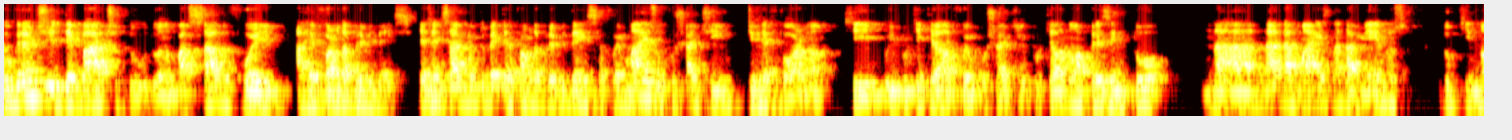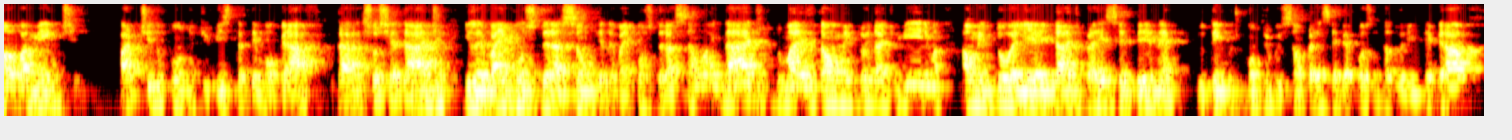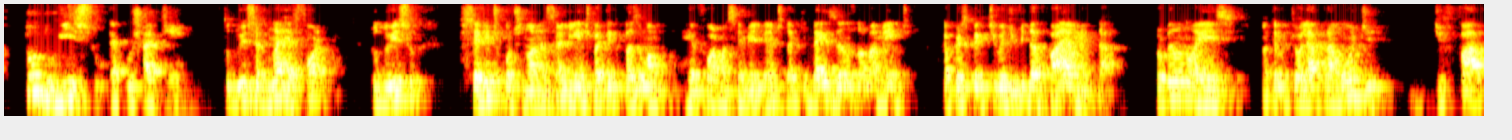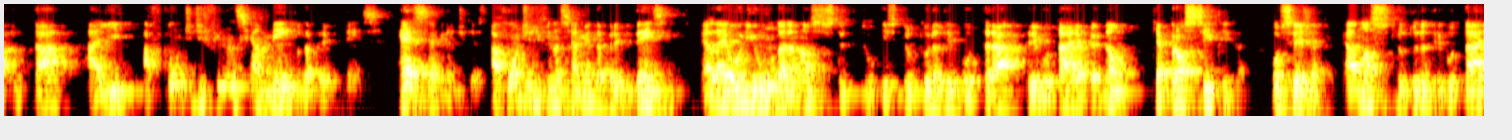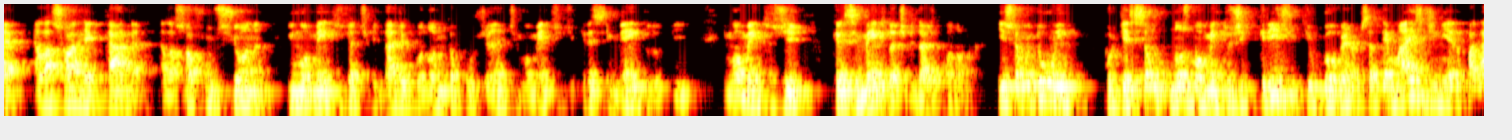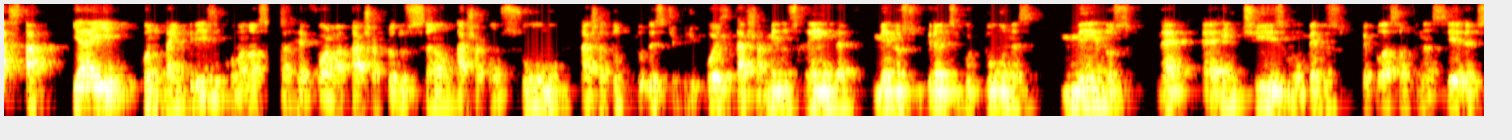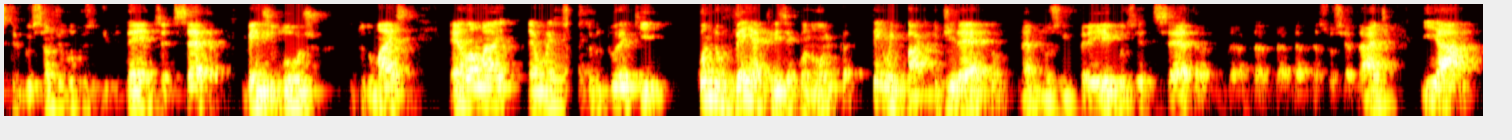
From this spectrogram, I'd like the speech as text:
O grande debate do, do, ano passado foi a reforma da Previdência. E a gente sabe muito bem que a reforma da Previdência foi mais um puxadinho de reforma. Que, e por que, que ela foi um puxadinho? Porque ela não apresentou na, nada mais, nada menos do que novamente partir do ponto de vista demográfico da sociedade e levar em consideração o quê? Levar em consideração a idade e tudo mais, então aumentou a idade mínima, aumentou ali a idade para receber, né, o tempo de contribuição para receber a aposentadoria integral, tudo isso é puxadinho, tudo isso não é reforma, tudo isso, se a gente continuar nessa linha, a gente vai ter que fazer uma reforma semelhante daqui 10 anos novamente, porque a perspectiva de vida vai aumentar. O problema não é esse, nós temos que olhar para onde de fato está ali a fonte de financiamento da Previdência. Essa é a grande questão. A fonte de financiamento da Previdência ela é oriunda da nossa estrutura tributária, perdão, que é procíclica. Ou seja, a nossa estrutura tributária, ela só arrecada, ela só funciona em momentos de atividade econômica pujante, em momentos de crescimento do PIB, em momentos de crescimento da atividade econômica. Isso é muito ruim, porque são nos momentos de crise que o governo precisa ter mais dinheiro para gastar. E aí, quando está em crise, como a nossa reforma taxa produção, taxa consumo, taxa tudo, tudo esse tipo de coisa, taxa menos renda, menos grandes fortunas, menos né, é, rentismo, menos especulação financeira, distribuição de lucros e dividendos, etc., bens de luxo e tudo mais, ela é uma, é uma estrutura que, quando vem a crise econômica, tem um impacto direto né, nos empregos, etc., da, da, da, da sociedade, e há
